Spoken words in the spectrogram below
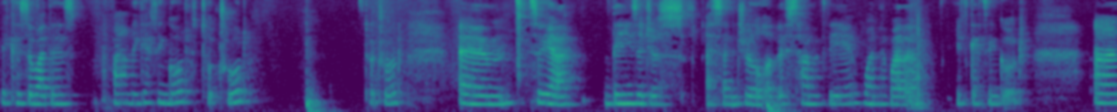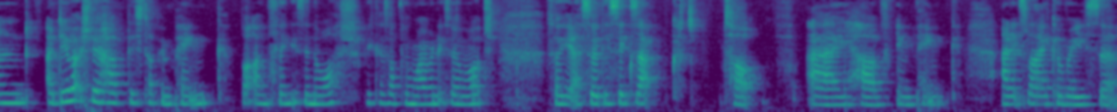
because the weather's finally getting good. Touch wood. Touch wood. Um, so yeah, these are just essential at this time of the year when the weather is getting good. And I do actually have this top in pink, but I think it's in the wash because I've been wearing it so much. So yeah, so this exact top I have in pink and it's like a racer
